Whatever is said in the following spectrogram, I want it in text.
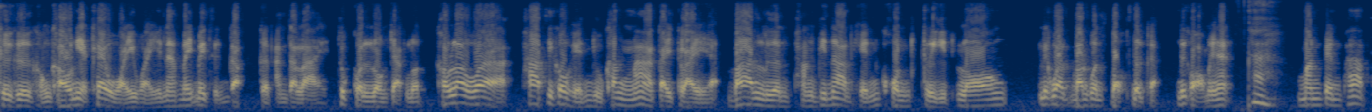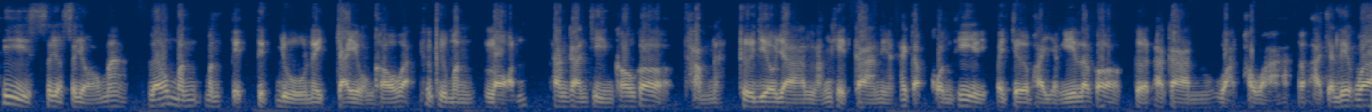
คือคือของเขาเนี่ยแค่ไหวๆนะไม่ไม่ถึงกับเกิดอันตราย ทุกคนลงจากรถเขาเล่าว่าภาพที่เขาเห็นอยู่ข้างหน้าไกลๆอะบ้านเรือนพังพินาศเห็นคนกรีดร้องเรียกว่าบางคนตกตึกอะนึกออกไหมฮะ ค่ะ มันเป็นภาพที่สยดสยองมาก แล้วมันมันติดติดอยู่ในใจของเขาอะก็คือมันหลอนทางการจีนเขาก็ทำนะคือเยียวยาหลังเหตุการณ์เนี่ยให้กับคนที่ไปเจอภัยอย่างนี้ แล้วก็เกิดอาการหวาดผวา อาจจะเรียกว่า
